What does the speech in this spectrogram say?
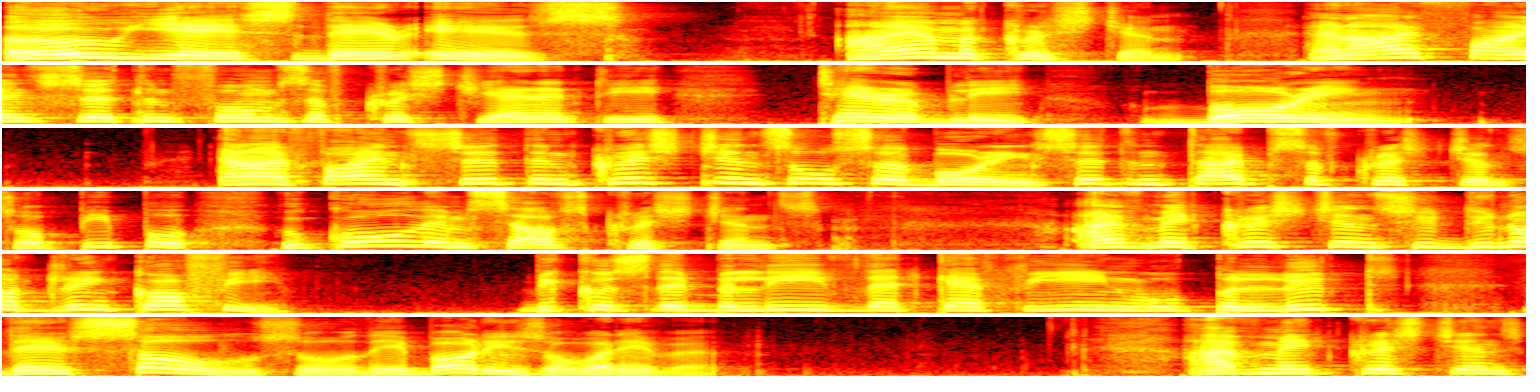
Oh, yes, there is. I am a Christian, and I find certain forms of Christianity terribly boring. And I find certain Christians also boring, certain types of Christians or people who call themselves Christians. I've met Christians who do not drink coffee because they believe that caffeine will pollute their souls or their bodies or whatever. I've met Christians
